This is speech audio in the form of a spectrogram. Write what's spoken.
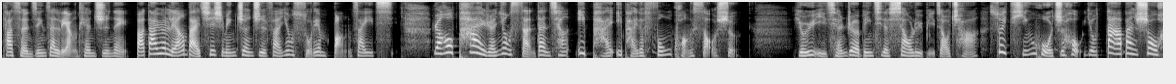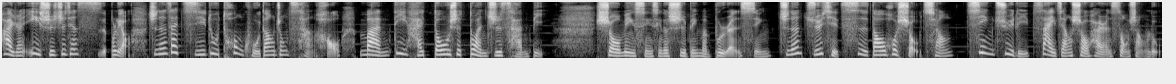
他曾经在两天之内把大约两百七十名政治犯用锁链绑在一起，然后派人用散弹枪一排一排的疯狂扫射。由于以前热兵器的效率比较差，所以停火之后，有大半受害人一时之间死不了，只能在极度痛苦当中惨嚎，满地还都是断肢残臂。受命行刑的士兵们不忍心，只能举起刺刀或手枪，近距离再将受害人送上路。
